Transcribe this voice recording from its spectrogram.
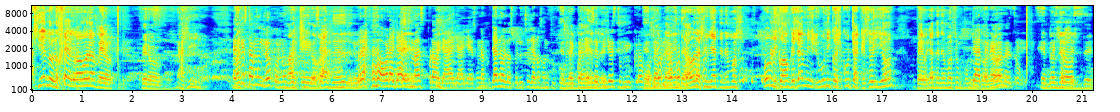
haciendo lo que hago ahora, pero, pero así. Es más- que está muy loco, ¿no? más Porque, chido, o sea, antes, ¿no? re- ahora ya es más pro, ya, ya, ya es una, ya no, los peluches ya no son tu público, ni el cepillo es tu micrófono. ¿no? Exactamente, ahora sí ya tenemos público, aunque sea mi único escucha que soy yo, pero ya tenemos un público. Ya ¿no? tenemos nuestro, Entonces, nuestros- este,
